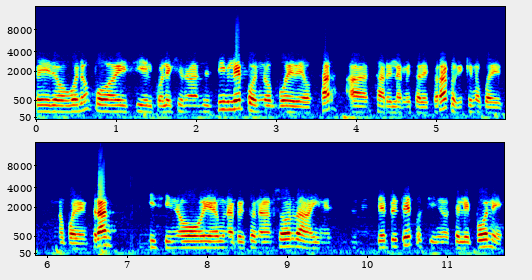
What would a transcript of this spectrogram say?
Pero bueno, pues si el colegio no es accesible, pues no puede optar a estar en la mesa electoral, porque es que no puede, no puede entrar. Y si no es una persona sorda y necesita un intérprete, pues si no se le pone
